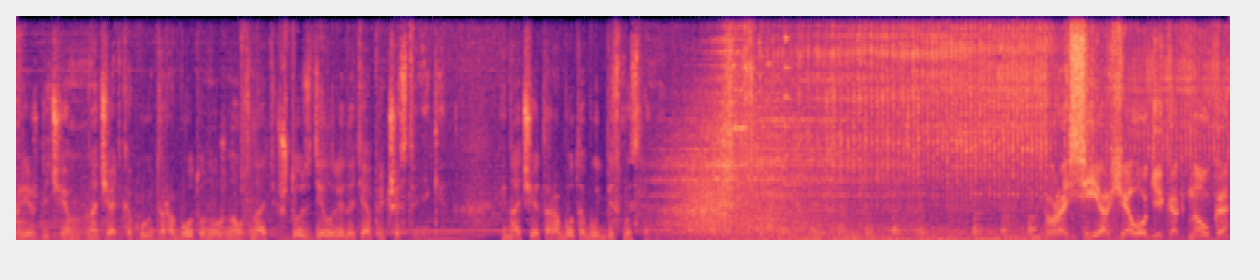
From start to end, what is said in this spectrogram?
Прежде чем начать какую-то работу, нужно узнать, что сделали до тебя предшественники иначе эта работа будет бессмысленной. В России археология как наука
